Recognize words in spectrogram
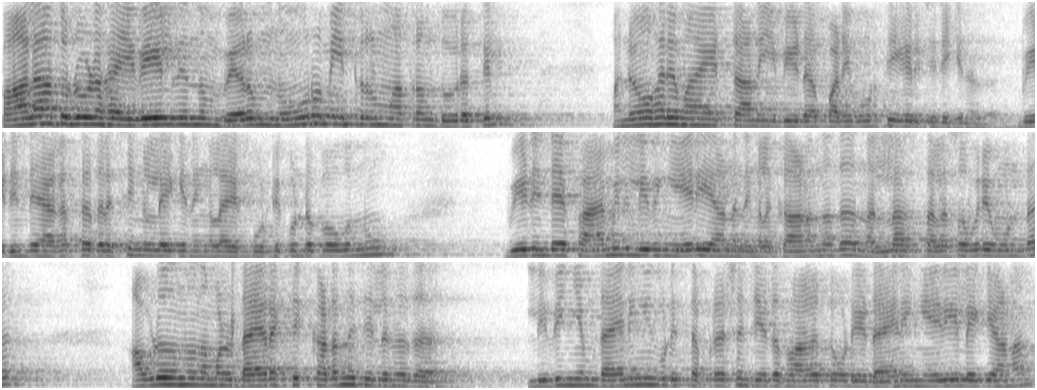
പാലാ തൊടുപുഴ ഹൈവേയിൽ നിന്നും വെറും നൂറ് മീറ്റർ മാത്രം ദൂരത്തിൽ മനോഹരമായിട്ടാണ് ഈ വീട് പണി പൂർത്തീകരിച്ചിരിക്കുന്നത്. വീടിന്റെ അകത്തെ ദൃശ്യങ്ങളിലേക്ക് നിങ്ങളെ കൂട്ടിക്കൊണ്ടു പോകുന്നു വീടിന്റെ ഫാമിലി ലിവിങ് ഏരിയ ആണ് നിങ്ങൾ കാണുന്നത്. നല്ല സ്ഥല സൗകര്യമുണ്ട്. അവിടെ നിന്ന് നമ്മൾ ഡയറക്റ്റ് കടന്നു ചെല്ലുന്നത് ലിവിങ്ങും ഡൈനിങ്ങും കൂടി സെപ്പറേഷൻ ചെയ്ത ഭാഗത്തുകൂടി ഡൈനിങ് ഏരിയയിലേക്കാണ്.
